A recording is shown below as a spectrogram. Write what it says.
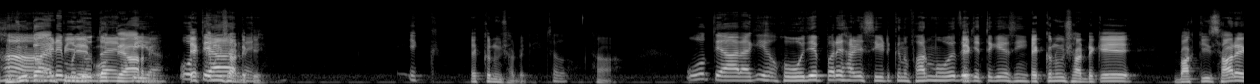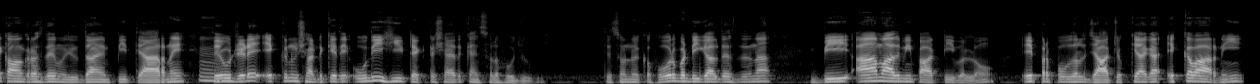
ਮੌਜੂਦਾ ਐਮਪੀ ਨੇ ਉਹ ਤਿਆਰ ਨੇ। ਇੱਕ ਨੂੰ ਛੱਡ। ਕੇ। ਇੱਕ। ਇੱਕ ਨੂੰ ਛੱਡ ਕੇ। ਚਲੋ। ਹਾਂ। ਉਹ ਤਿਆਰ ਆ ਕਿ ਹੋ ਜੇ ਪਰੇ ਸਾਡੀ ਸੀਟ ਕਨਫਰਮ ਹੋਵੇ ਤੇ ਜਿੱਤ ਗਏ ਅਸੀਂ। ਇੱਕ ਨੂੰ ਛੱਡ ਕੇ ਬਾਕੀ ਸਾਰੇ ਕਾਂਗਰਸ ਦੇ ਮੌਜੂਦਾ ਐਮਪੀ ਤਿਆਰ ਨੇ ਤੇ ਉਹ ਜਿਹੜੇ ਇੱਕ ਨੂੰ ਛੱਡ ਕੇ ਤੇ ਉਹਦੀ ਹੀ ਟਿਕਟ ਸ਼ਾਇਦ ਕੈਨਸਲ ਹੋ ਜੂਗੀ। ਤੇ ਤੁਹਾਨੂੰ ਇੱਕ ਹੋਰ ਵੱਡੀ ਗੱਲ ਦੱਸ ਦੇਣਾ ਵੀ ਆਮ ਆਦਮੀ ਪਾਰਟੀ ਵੱਲੋਂ ਇਹ ਪ੍ਰਪੋਜ਼ਲ ਜਾ ਚੁੱਕਿਆ ਹੈਗਾ। ਇੱਕ ਵਾਰ ਨਹੀਂ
